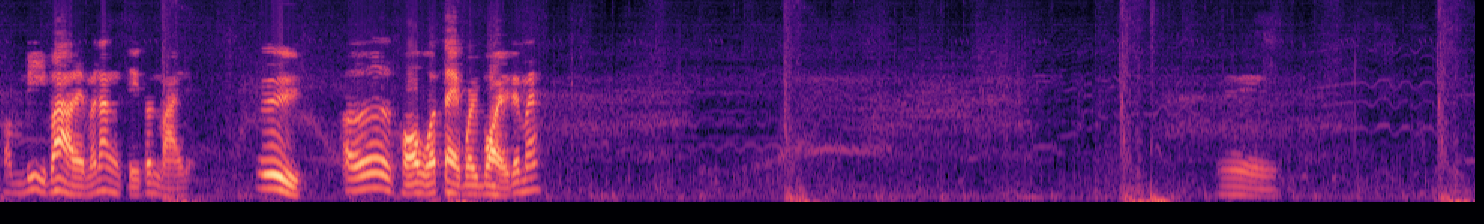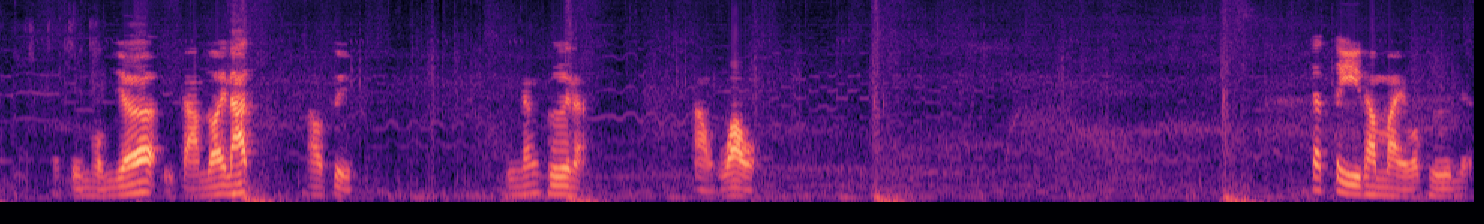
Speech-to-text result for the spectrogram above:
ซอมบี้บ้าอะไรมานั่งตีต้นไม้เนี่ยเอ้ย เออ ขอหัวแตกบ่อยๆ ได้ไหมเออกระสุนผมเยอะสามร้อยนัด เอาสิยิงทั้งคืนอะ อ้าวว้าวจะตีทำไมวะพื้นเนี่ย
